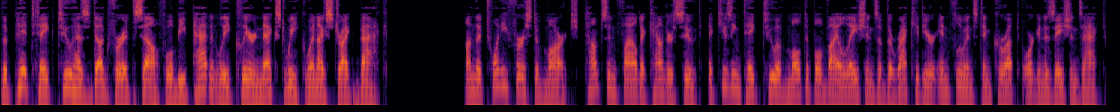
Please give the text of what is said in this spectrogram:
The pit Take-Two has dug for itself will be patently clear next week when I strike back." On 21 March, Thompson filed a counter-suit, accusing Take-Two of multiple violations of the Racketeer-Influenced and Corrupt Organizations Act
